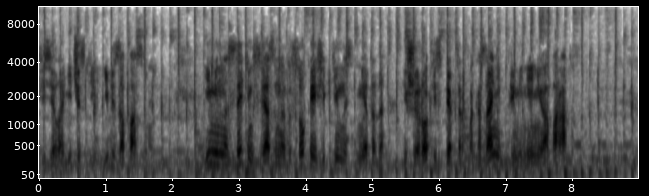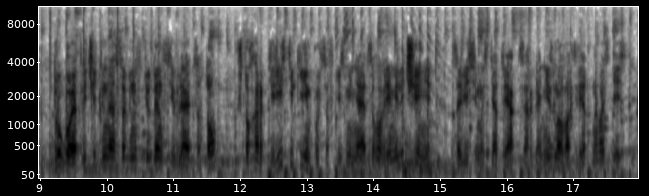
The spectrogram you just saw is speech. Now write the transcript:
физиологические и безопасные. Именно с этим связана высокая эффективность метода и широкий спектр показаний к применению аппаратов. Другой отличительной особенностью DENS является то, что характеристики импульсов изменяются во время лечения в зависимости от реакции организма в ответ на воздействие.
